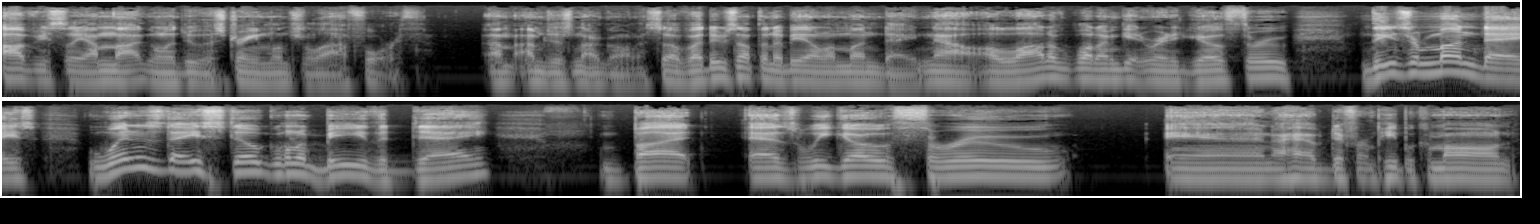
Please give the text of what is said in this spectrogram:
obviously, I'm not going to do a stream on July 4th. I'm, I'm just not going to. So if I do something, to be on a Monday. Now, a lot of what I'm getting ready to go through, these are Mondays. Wednesday's still going to be the day, but as we go through and I have different people come on,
